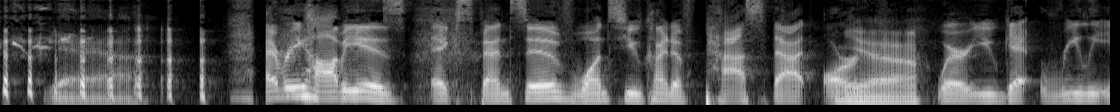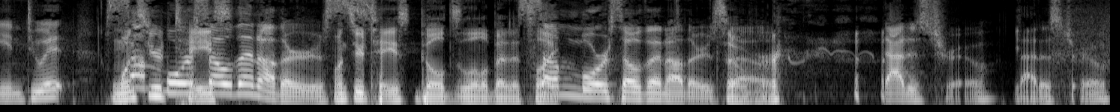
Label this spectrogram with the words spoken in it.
yeah. Every hobby is expensive once you kind of pass that arc Yeah. where you get really into it. Once some your more taste- so than others. once your taste builds a little bit it's some like more so than others. over that is true. That is true.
